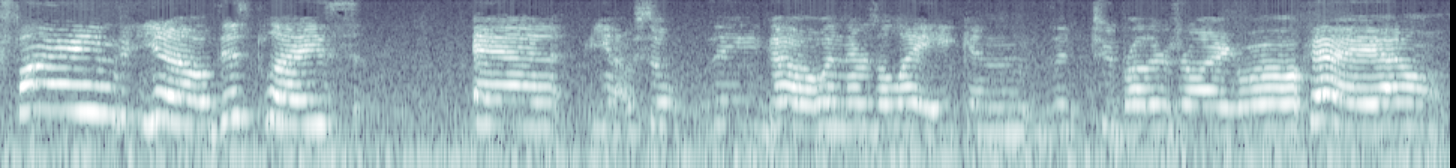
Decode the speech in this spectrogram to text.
find, you know, this place, and you know, so they go and there's a lake, and the two brothers are like, well, okay, I don't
